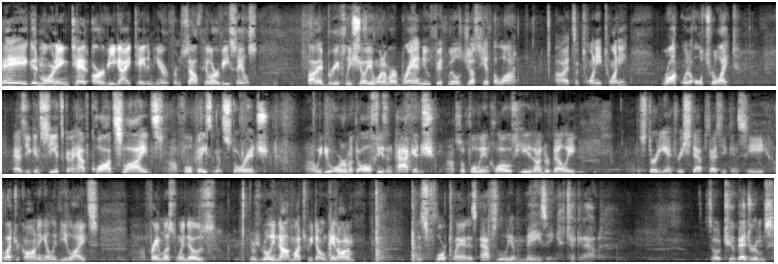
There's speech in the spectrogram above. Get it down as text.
Hey, good morning. Ted RV Guy Tatum here from South Hill RV Sales. Thought I'd briefly show you one of our brand new fifth wheels just hit the lot. Uh, it's a 2020 Rockwood Ultralight. As you can see, it's going to have quad slides, uh, full basement storage. Uh, we do order them with the all-season package, uh, so fully enclosed, heated underbelly, uh, the sturdy entry steps, as you can see, electric awning, LED lights, uh, frameless windows. There's really not much we don't get on them. This floor plan is absolutely amazing. Check it out. So two bedrooms.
